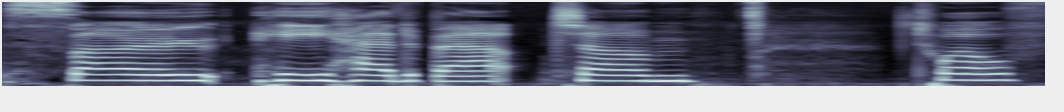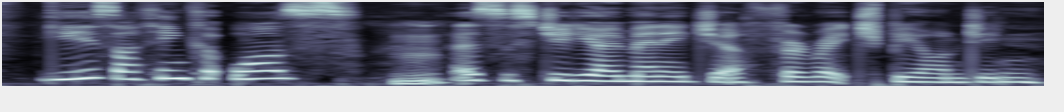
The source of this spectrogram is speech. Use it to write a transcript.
So he had about um, 12 years, I think it was, mm. as the studio manager for Reach Beyond in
